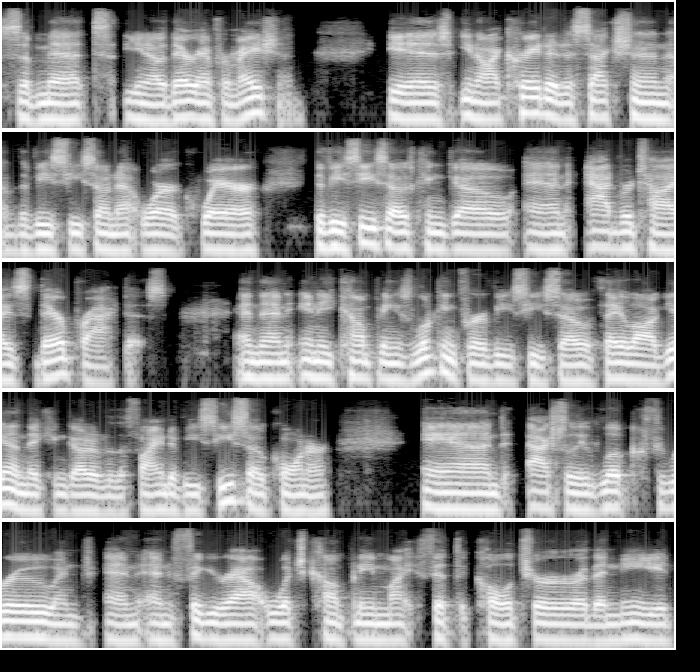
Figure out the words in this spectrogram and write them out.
submit, you know, their information is, you know, I created a section of the vCISO network where the vCISOs can go and advertise their practice. And then any companies looking for a VC. So if they log in, they can go to the Find a vCISO corner and actually look through and and and figure out which company might fit the culture or the need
